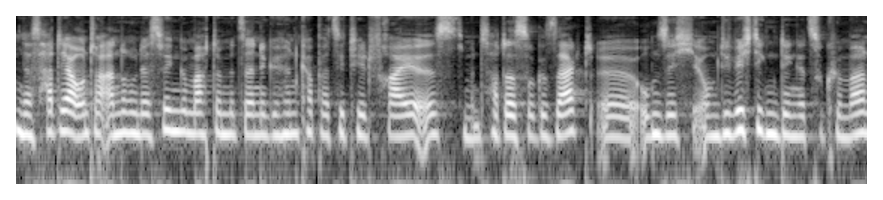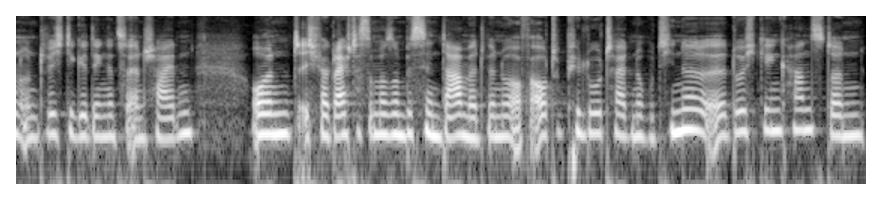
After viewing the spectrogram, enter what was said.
das hat er unter anderem deswegen gemacht, damit seine Gehirnkapazität frei ist. Zumindest hat er es so gesagt, äh, um sich um die wichtigen Dinge zu kümmern und wichtige Dinge zu entscheiden. Und ich vergleiche das immer so ein bisschen damit, wenn du auf Autopilot halt eine Routine äh, durchgehen kannst, dann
